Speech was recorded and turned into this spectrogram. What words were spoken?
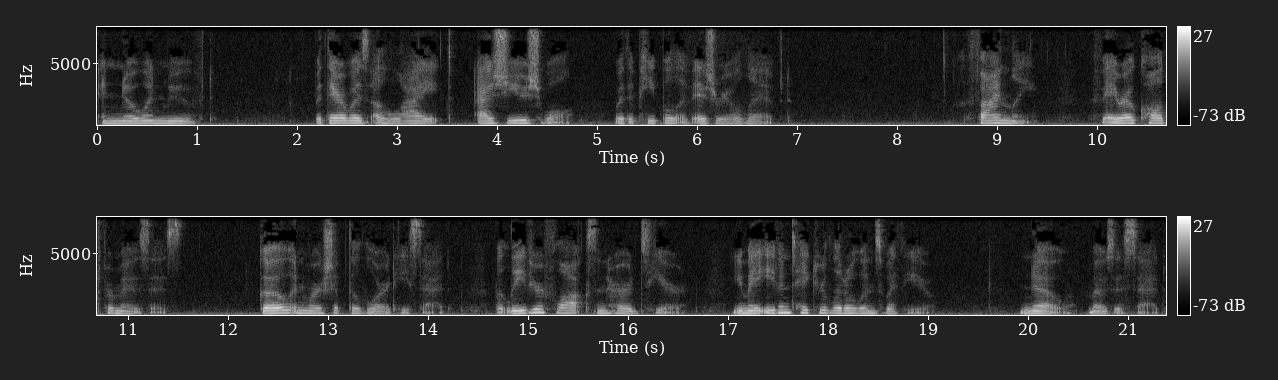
and no one moved. But there was a light, as usual, where the people of Israel lived. Finally, Pharaoh called for Moses. Go and worship the Lord, he said, but leave your flocks and herds here. You may even take your little ones with you. No, Moses said.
